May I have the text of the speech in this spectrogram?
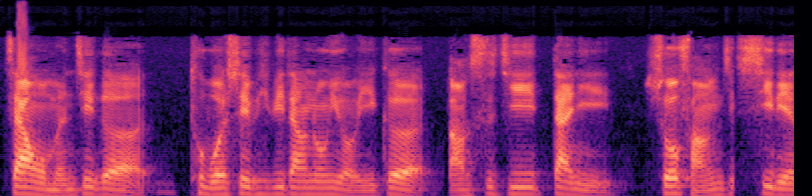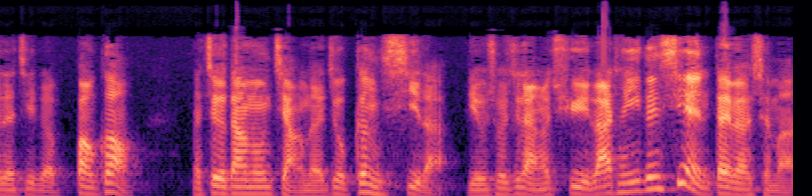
在我们这个。兔博士 APP 当中有一个老司机带你说房系列的这个报告，那这个当中讲的就更细了。比如说这两个区域拉成一根线代表什么？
